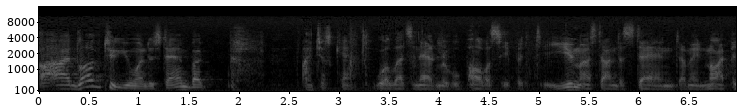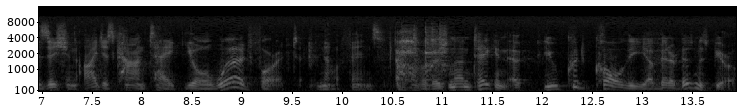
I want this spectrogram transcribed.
I'd love to, you understand, but I just can't. Well, that's an admirable policy, but you must understand, I mean, my position. I just can't take your word for it. No offense. Oh, well, there's none taken. Uh, you could call the uh, Better Business Bureau.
